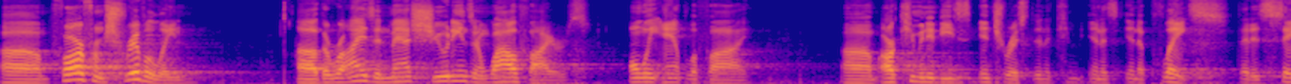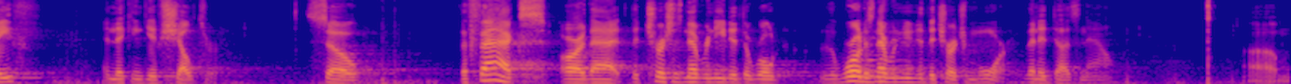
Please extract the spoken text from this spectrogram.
Uh, far from shriveling, uh, the rise in mass shootings and wildfires only amplify um, our community's interest in a, in, a, in a place that is safe and they can give shelter. So, the facts are that the church has never needed the world, the world has never needed the church more than it does now. Um,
